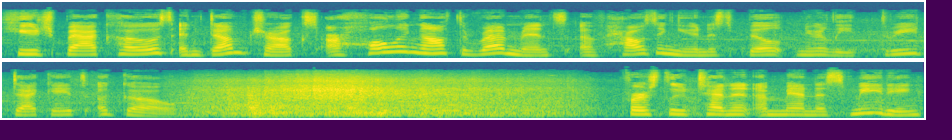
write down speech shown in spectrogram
Huge backhoes and dump trucks are hauling out the remnants of housing units built nearly three decades ago. First Lieutenant Amanda Meeting,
